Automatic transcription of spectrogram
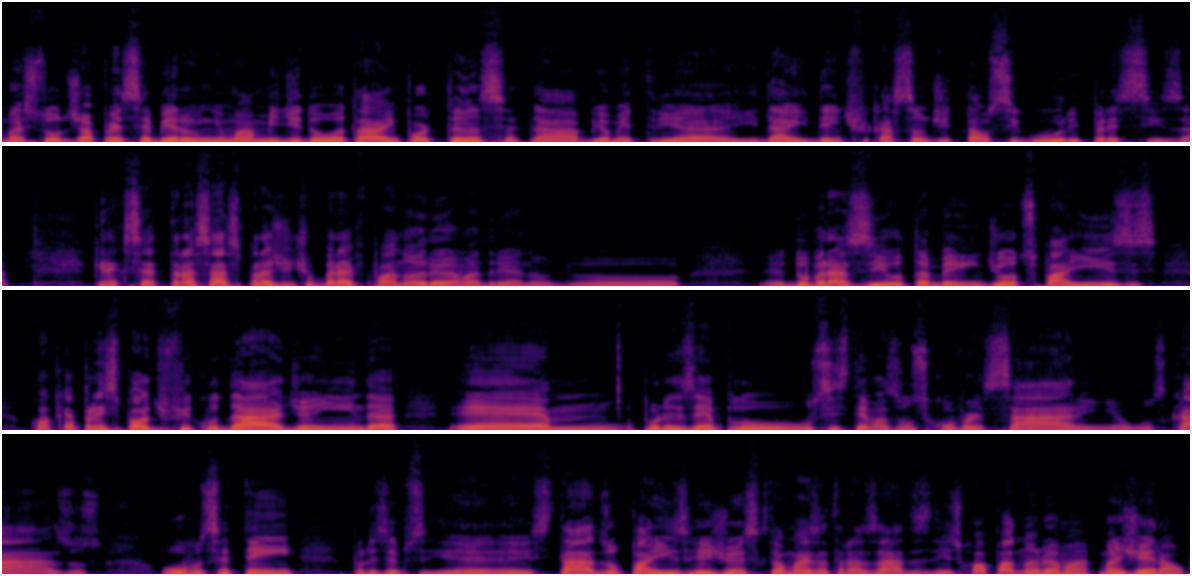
mas todos já perceberam, em uma medida ou outra, a importância da biometria e da identificação digital segura e precisa. Queria que você traçasse para a gente um breve panorama, Adriano, do, eh, do Brasil também, de outros países. Qual é a principal dificuldade ainda? É, hum, por exemplo, os sistemas não se conversarem em alguns casos? Ou você tem, por exemplo, eh, estados ou países, regiões que estão mais atrasadas nisso? Qual é o panorama mais geral?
